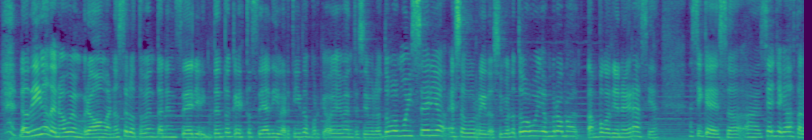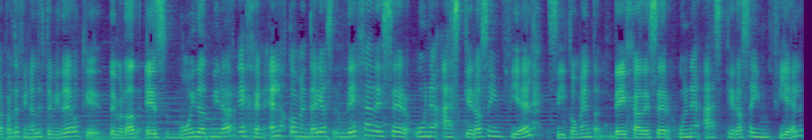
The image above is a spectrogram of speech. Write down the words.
Lo digo de nuevo en broma, no se lo tomen tan en serio. Intento que esto sea divertido porque obviamente si me lo tomo muy serio es aburrido. Si me lo tomo muy en broma tampoco tiene gracia. Así que eso, uh, si han llegado hasta la parte final de este video, que de verdad es muy de admirar, dejen en los comentarios, deja de ser una asquerosa infiel. Si comentan, deja de ser una asquerosa infiel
